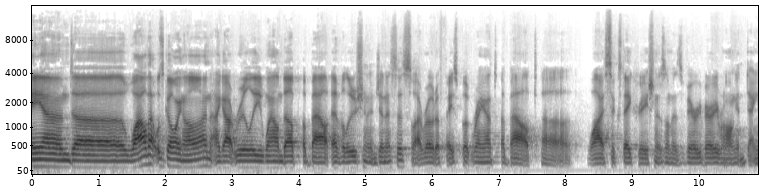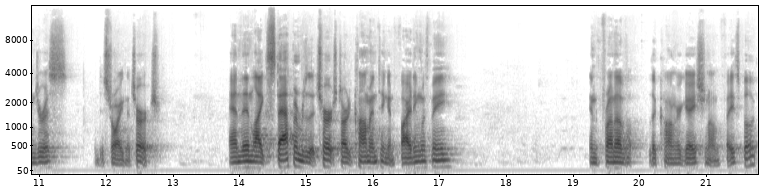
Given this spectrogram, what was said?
And uh, while that was going on, I got really wound up about evolution and Genesis. So I wrote a Facebook rant about uh, why six day creationism is very, very wrong and dangerous and destroying the church. And then, like, staff members of the church started commenting and fighting with me in front of the congregation on Facebook.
